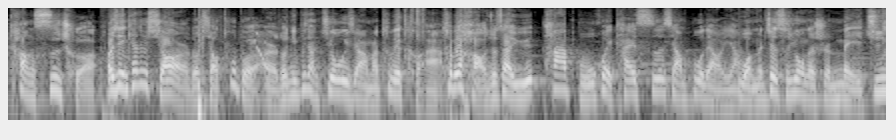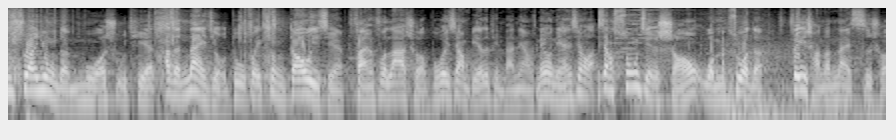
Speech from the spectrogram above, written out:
抗撕扯。而且你看这个小耳朵，小兔兔的耳朵，你不想揪一下吗？特别可爱，特别好就在于它不会开撕，像布料一样。我们这次用的是美军专用的魔术贴，它的耐久度会更高一些，反复拉扯不会像别的品牌那样没有粘性了。像松紧绳，我们做的非常的耐撕扯，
